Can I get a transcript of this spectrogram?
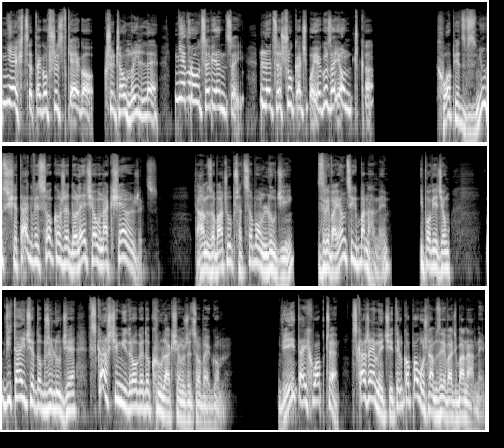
Nie chcę tego wszystkiego, krzyczał Mrille. Nie wrócę więcej, lecę szukać mojego zajączka. Chłopiec wzniósł się tak wysoko, że doleciał na księżyc. Tam zobaczył przed sobą ludzi zrywających banany i powiedział – Witajcie, dobrzy ludzie, wskażcie mi drogę do króla księżycowego. Witaj, chłopcze, wskażemy ci, tylko pomóż nam zrywać banany.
